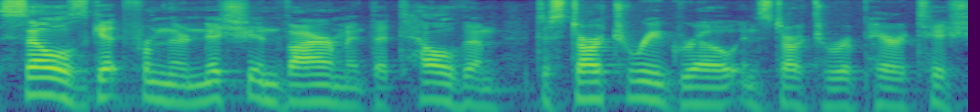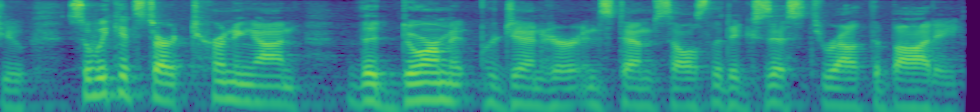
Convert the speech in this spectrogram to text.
cells get from their niche environment that tell them to start to regrow and start to repair tissue. So we could start turning on the dormant progenitor and stem cells that exist throughout the body.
